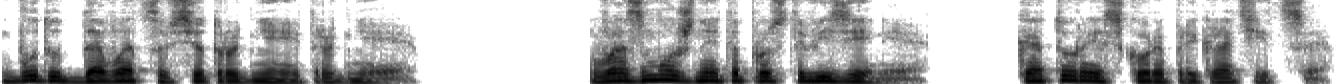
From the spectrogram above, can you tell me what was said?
будут даваться все труднее и труднее. Возможно, это просто везение, которое скоро прекратится.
